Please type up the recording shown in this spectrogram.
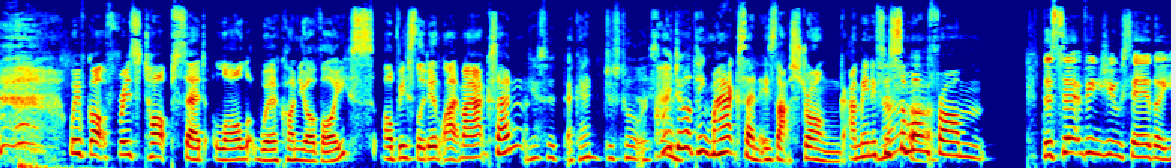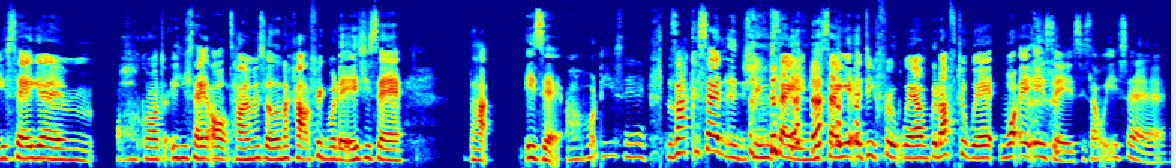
We've got Frizz Top said, lol, work on your voice. Obviously didn't like my accent. Yes, again, just totally. I don't think my accent is that strong. I mean, if there's someone from, There's certain things you say though. You say, um, oh god, you say it all the time as well, and I can't think what it is. You say that is it? Oh, what do you say? There's like a sentence you say, saying. you say it a different way. I'm gonna have to wait. What it is is is that what you say?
